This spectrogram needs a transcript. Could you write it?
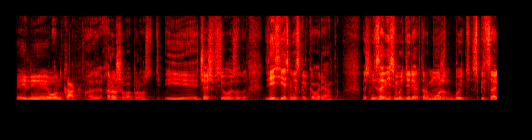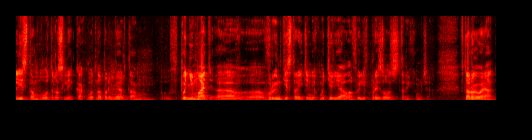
или он как? А, хороший вопрос. И чаще всего задают. Здесь есть несколько вариантов. Значит, независимый директор может быть специалистом в отрасли, как вот, например, там, в понимать э, э, в рынке строительных материалов или в производстве строительных материалов. Второй вариант.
